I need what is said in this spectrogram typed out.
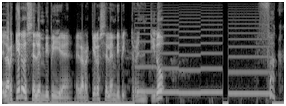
El arquero es el MVP, eh. El arquero es el MVP. 32. Fuck.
